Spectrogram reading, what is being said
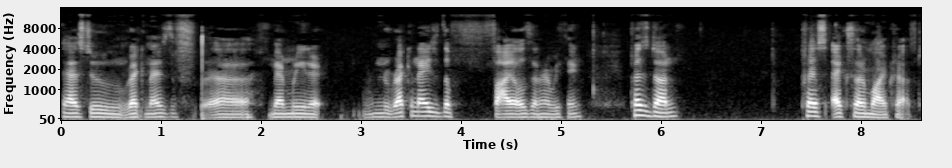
has to recognize the uh, memory and recognize the files and everything. Press done. Press X out of Minecraft.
